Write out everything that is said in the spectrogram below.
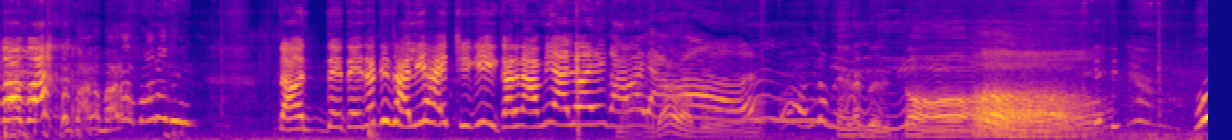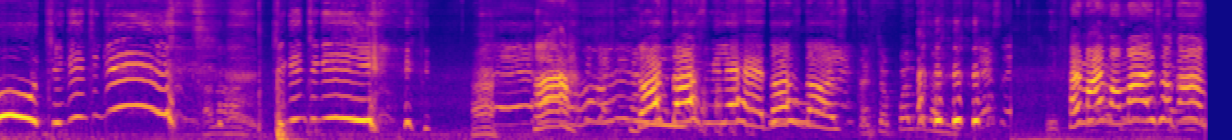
बघ बघ त्याच्यात झाली आहे चिगी कारण आम्ही आलो आहे गावाला हू, चिगी चिगी चिगी चिगी! हाँ. दस दस मिले हैं दस दस चप्पल. Hi my mamma also come.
